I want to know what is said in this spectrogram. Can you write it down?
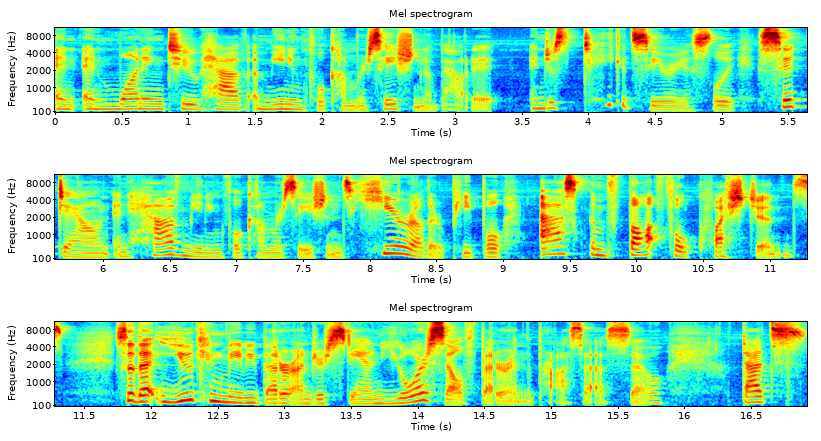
and, and wanting to have a meaningful conversation about it and just take it seriously. Sit down and have meaningful conversations, hear other people, ask them thoughtful questions so that you can maybe better understand yourself better in the process. So that's,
